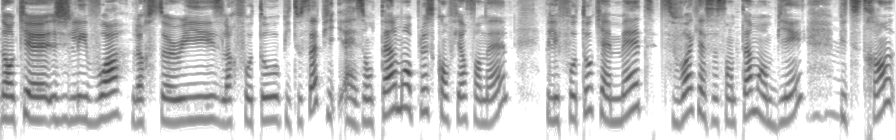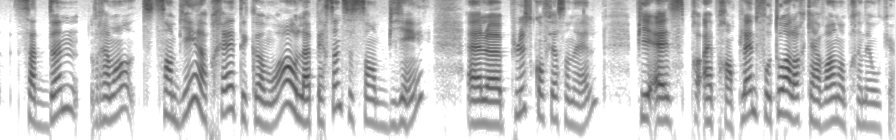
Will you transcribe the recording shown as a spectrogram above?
Donc, euh, je les vois, leurs stories, leurs photos, puis tout ça. Puis elles ont tellement plus confiance en elles. Puis les photos qu'elles mettent, tu vois qu'elles se sentent tellement bien. Puis tu te rends, ça te donne vraiment, tu te sens bien après. Tu es comme, waouh, la personne se sent bien. Elle a plus confiance en elle. Puis elle, elle prend plein de photos alors qu'avant, elle n'en prenait aucun.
